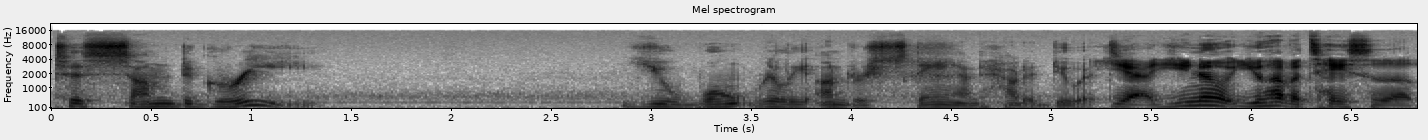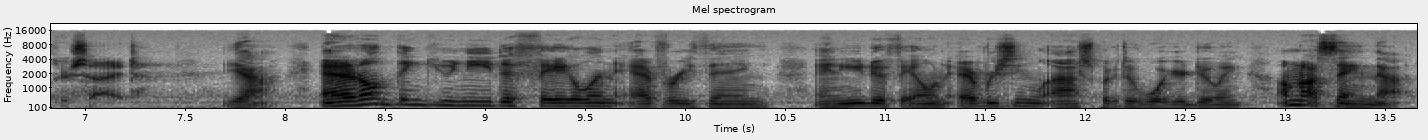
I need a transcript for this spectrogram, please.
to some degree, you won't really understand how to do it. Yeah. You know, you have a taste of the other side. Yeah. And I don't think you need to fail in everything and you need to fail in every single aspect of what you're doing. I'm not saying that.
